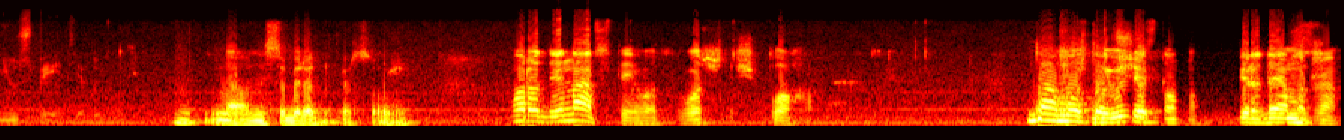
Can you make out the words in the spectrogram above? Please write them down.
не успеет, я думаю. уже. Да, он не соберет, мне кажется, уже. Мора 12 вот, вот что еще плохо. Да, может не вообще пердэмэджа.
